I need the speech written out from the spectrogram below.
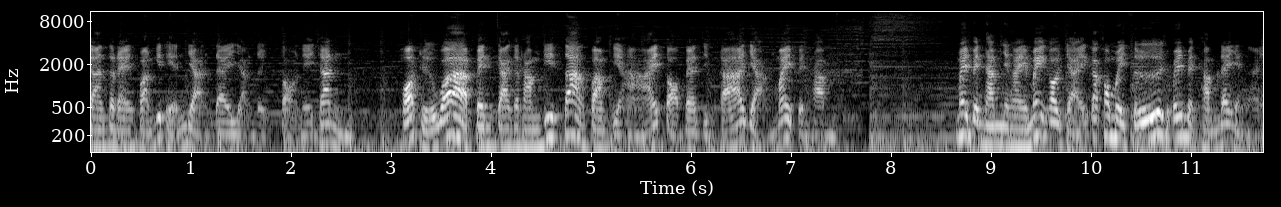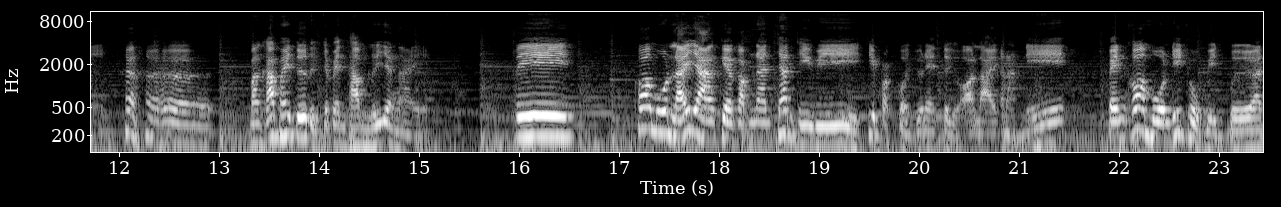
การแสดงความคิดเห็นอย่างใดอย่างหนึ่งต่อเนชั่น เพราะถือว่าเป็นการกระทำที่สร้างความเสียหายต่อแบรนด์สินค้าอย่างไม่เป็นธรรม ไม่เป็นธรรมยังไงไม่เข้าใจก็เขาไม่ซื้อจะไม่เป็นธรรมได้ยังไง บังคับให้ซื้อถึงจะเป็นธรรมหรือยังไง 4. ข้อมูลหลายอย่างเกี่ยวกับนันชั่นทีวีที่ปรากฏอยู่ในสื่อออนไลน์ขนาดนี้ เป็นข้อมูลที่ถูกบิดเบือน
